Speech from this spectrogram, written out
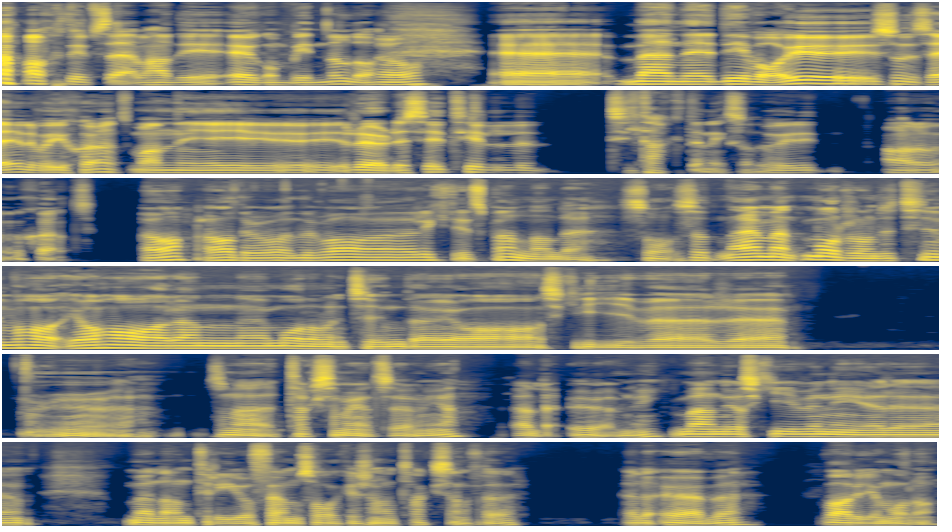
typ så här, man hade ögonbindel då. ja. Eh, men eh, det var ju, som du säger, det var ju skönt, man eh, rörde sig till, till takten liksom, det var ju, ja, det var skönt. Ja, ja det, var, det var riktigt spännande. Så, så, att, nej, men morgonrutin, jag har en eh, morgonrutin där jag skriver eh, såna här tacksamhetsövningar, eller övning, men jag skriver ner eh, mellan tre och fem saker som jag är tacksam för, eller över, varje morgon.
